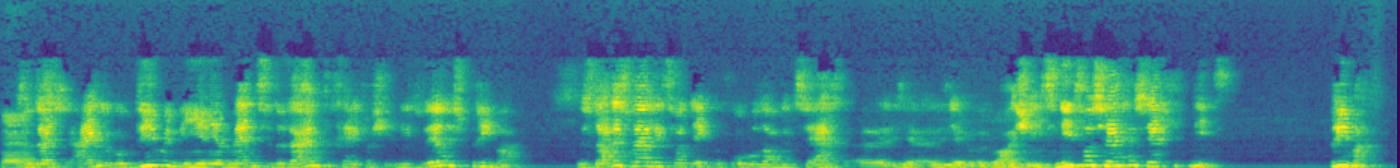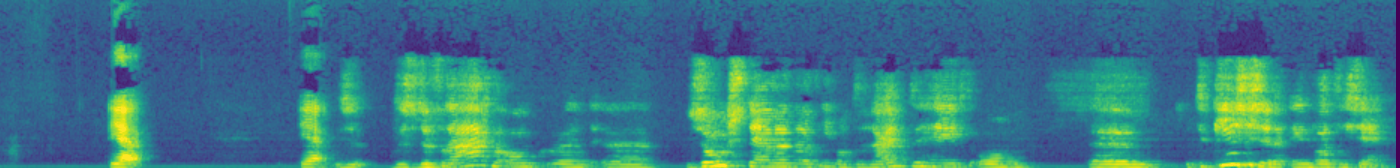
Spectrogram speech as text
ja, ja. Zodat je eigenlijk op die manier je mensen de ruimte geeft. Als je het niet wil, is prima. Dus dat is wel iets wat ik bijvoorbeeld altijd zeg. eh, je, je, als je iets niet wil zeggen, zeg je het niet. Prima. ja. Ja, Dus, dus de vragen ook eh, eh, zo stellen dat iemand de ruimte heeft om ehm, te kiezen in wat hij zegt.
